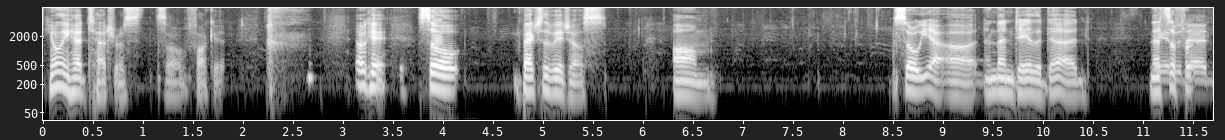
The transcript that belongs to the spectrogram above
He only had Tetris, so fuck it. Okay, so back to the VHS. Um. So yeah, uh, and then Day of the Dead. That's Day the the first.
